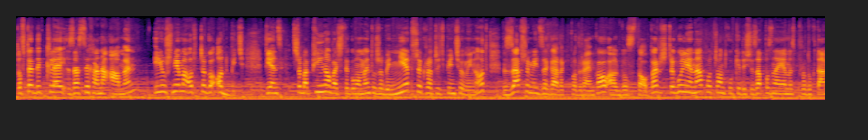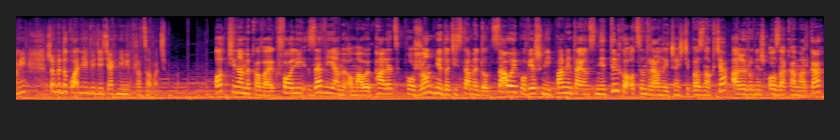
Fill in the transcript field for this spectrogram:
to wtedy klej zasycha na amen i już nie ma od czego odbić. Więc trzeba pilnować tego momentu, żeby nie przekroczyć 5 minut. Zawsze mieć zegarek pod ręką albo stoper, szczególnie na początku, kiedy się zapoznajemy z produktami, żeby dokładnie wiedzieć, jak nimi pracować. Odcinamy kawałek folii, zawijamy o mały palec, porządnie dociskamy do całej powierzchni, pamiętając nie tylko o centralnej części paznokcia, ale również o zakamarkach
